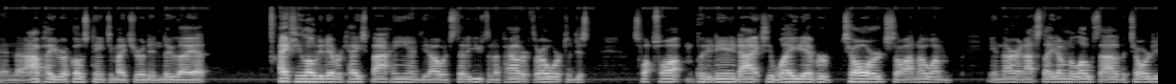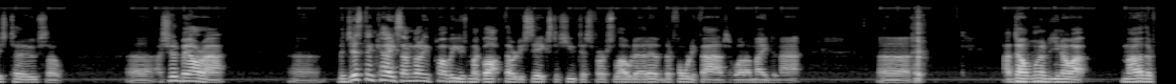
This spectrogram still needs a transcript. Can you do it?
And uh, I paid real close attention, made sure I didn't do that. I actually loaded every case by hand, you know, instead of using a powder thrower to just swap, swap and put it in it. I actually weighed every charge, so I know I'm in there, and I stayed on the low side of the charges too, so uh, I should be all right. Uh, but just in case, I'm going to probably use my Glock 36 to shoot this first load out of. They're 45s is what I made tonight. Uh, I don't want to, you know, I, my other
